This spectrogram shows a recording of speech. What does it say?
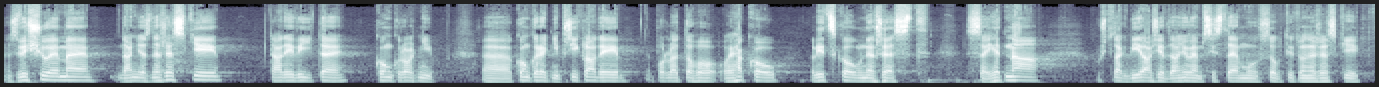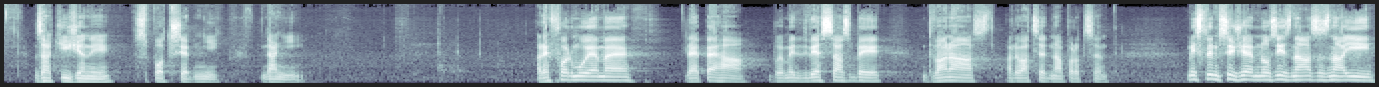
Zvyšujeme daně z neřesti. Tady vidíte konkrétní, eh, konkrétní příklady podle toho, o jakou lidskou neřest se jedná. Už to tak bývá, že v daňovém systému jsou tyto neřesti zatíženy spotřební daní. Reformujeme DPH. Budeme mít dvě sazby, 12 a 21% Myslím si, že mnozí z nás znají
